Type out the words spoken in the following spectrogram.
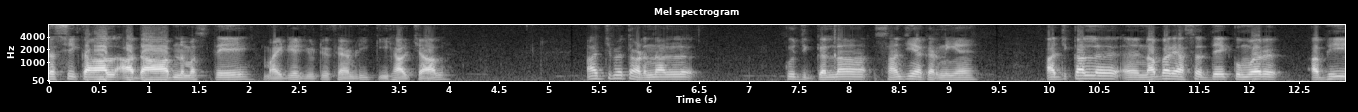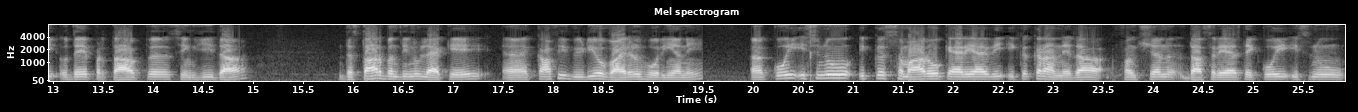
ਸਤਿ ਸ਼੍ਰੀ ਅਕਾਲ, ਆਦਾਬ, ਨਮਸਤੇ, ਮਾਈ ਡੀਅਰ YouTube ਫੈਮਿਲੀ, ਕੀ ਹਾਲ ਚਾਲ ਅੱਜ ਮੈਂ ਤੁਹਾਡੇ ਨਾਲ ਕੁਝ ਗੱਲਾਂ ਸਾਂਝੀਆਂ ਕਰਨੀਆਂ ਅੱਜ ਕੱਲ ਨਾਭਾ ਰਿਆਸਤ ਦੇ ਕੁੰਵਰ ਅਭੀ ਉਦੇ ਪ੍ਰਤਾਪ ਸਿੰਘ ਜੀ ਦਾ ਦਸਤਾਰਬੰਦੀ ਨੂੰ ਲੈ ਕੇ ਕਾਫੀ ਵੀਡੀਓ ਵਾਇਰਲ ਹੋ ਰਹੀਆਂ ਨੇ। ਕੋਈ ਇਸ ਨੂੰ ਇੱਕ ਸਮਾਰੋਹ ਕਹਿ ਰਿਹਾ ਵੀ ਇੱਕ ਘਰਾਣੇ ਦਾ ਫੰਕਸ਼ਨ ਦੱਸ ਰਿਹਾ ਹੈ ਤੇ ਕੋਈ ਇਸ ਨੂੰ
